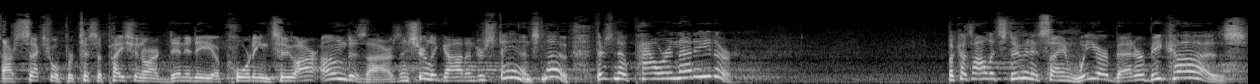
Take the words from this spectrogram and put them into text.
our sexual participation or identity according to our own desires, and surely God understands. No, there's no power in that either. Because all it's doing is saying we are better because.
